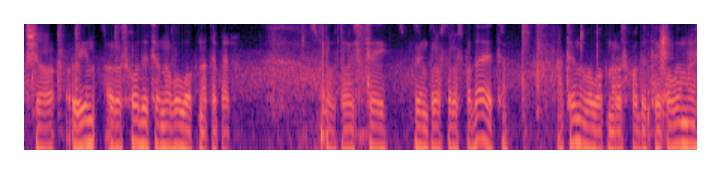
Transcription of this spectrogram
що він розходиться на волокна тепер. Тобто ось цей він просто розпадається, а цей на волокна розходиться. І коли ми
